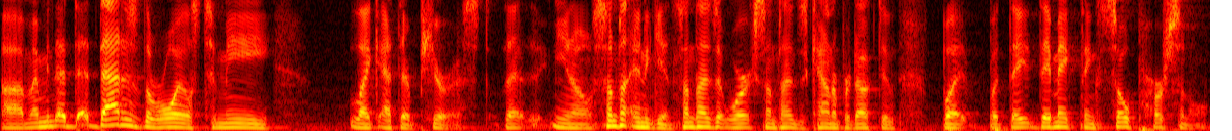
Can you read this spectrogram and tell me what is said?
Um, I mean, that, that that is the Royals to me, like at their purest. That you know, sometimes and again, sometimes it works. Sometimes it's counterproductive. But but they they make things so personal,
